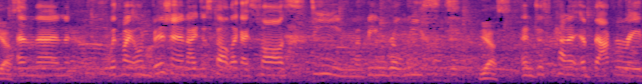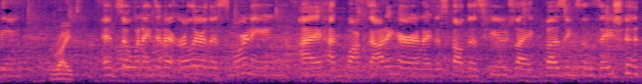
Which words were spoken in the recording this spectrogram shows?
Yes. And then with my own vision, I just felt like I saw steam being released Yes. and just kind of evaporating. Right. And so when I did it earlier this morning, I had walked out of here and I just felt this huge like buzzing sensation.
